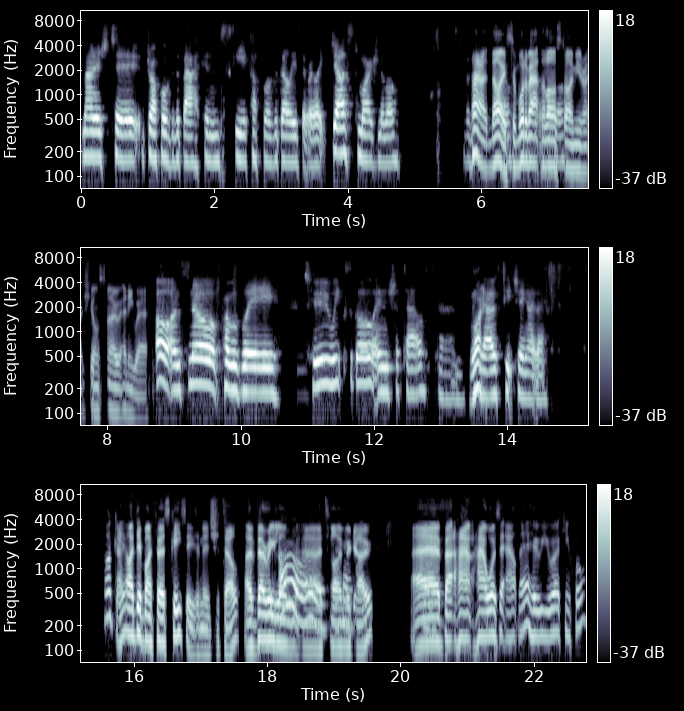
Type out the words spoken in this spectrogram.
managed to drop over the back and ski a couple of the gullies that were like just marginable Ah, nice. And what about the last time you were actually on snow anywhere? Oh, on snow, probably two weeks ago in Chatel. Um, right. Yeah, I was teaching out there. Okay, I did my first ski season in Chatel a very long oh, uh, really? uh, time okay. ago. Uh, yes. But how how was it out there? Who were you working for?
